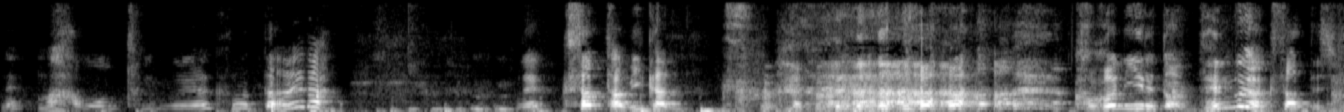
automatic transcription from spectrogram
ね？まあ本当に無役はダメだね腐ったみかんここにいると全部が腐ってしまう。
